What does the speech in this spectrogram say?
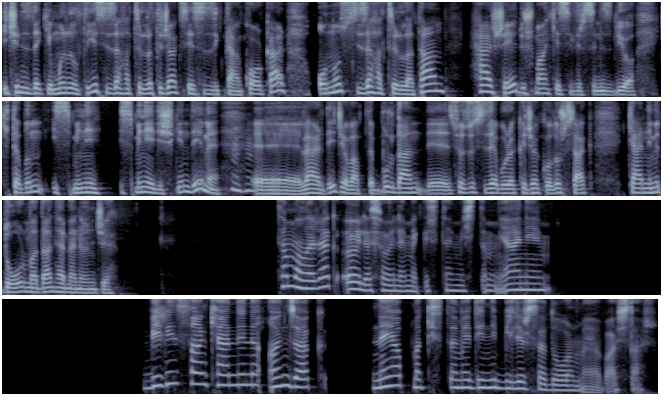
İçinizdeki mırıltıyı size hatırlatacak sessizlikten korkar. Onu size hatırlatan her şeye düşman kesilirsiniz diyor. Kitabın ismini ismine ilişkin değil mi? Ee, verdiği cevapta. Buradan e, sözü size bırakacak olursak kendimi doğurmadan hemen önce. Tam olarak öyle söylemek istemiştim. Yani bir insan kendini ancak ne yapmak istemediğini bilirse doğurmaya başlar.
